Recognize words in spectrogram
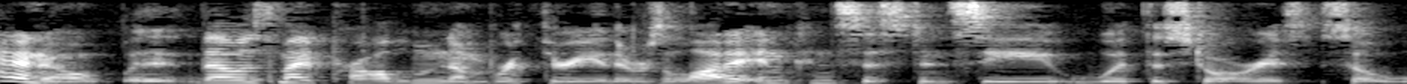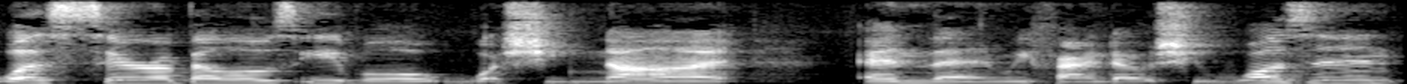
I don't know. That was my problem number three. There was a lot of inconsistency with the stories. So was Sarah Bellows evil? Was she not? And then we find out she wasn't.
